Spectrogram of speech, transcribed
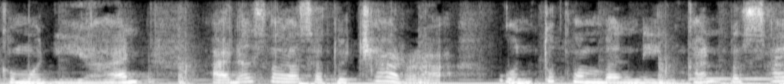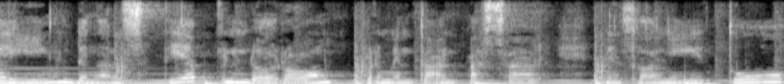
Kemudian, ada salah satu cara untuk membandingkan pesaing dengan setiap pendorong permintaan pasar. Misalnya itu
